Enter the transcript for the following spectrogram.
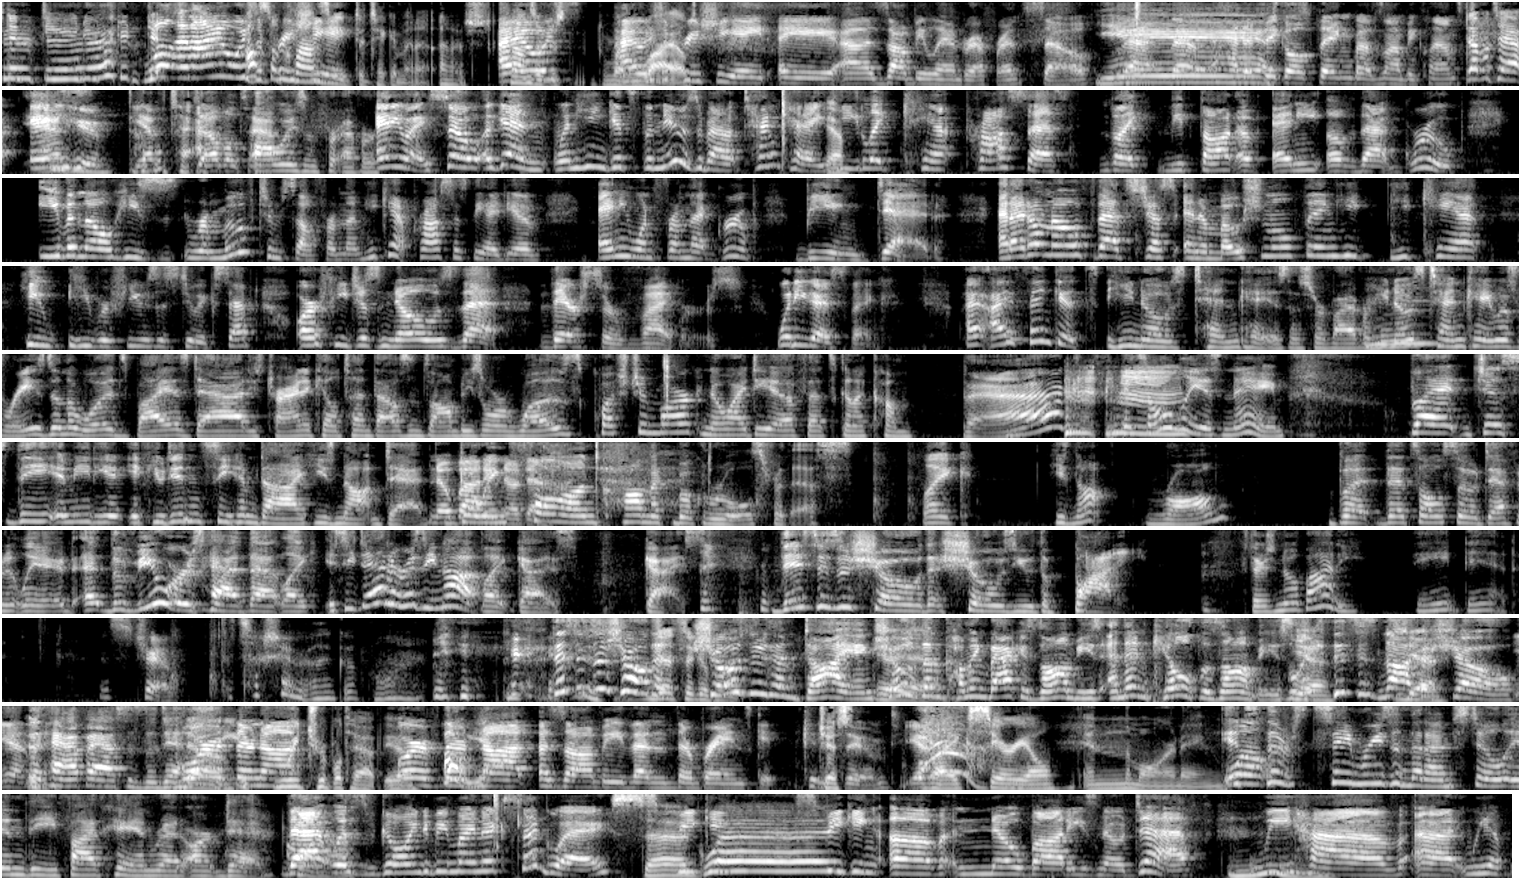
Well, and I always Also, clowns need appreciate. to take a minute. I don't just, I always, are just I always wild. appreciate a uh, Zombieland reference. So that, that had a big old thing about zombie clowns. Double tap. Anywho, Double yep, tap. double tap. Always and forever. Anyway, so again, when he gets the news about 10K, Yeah. he like can't process like the thought of any of that group, even though he's removed himself from them. He can't process the idea of anyone from that group being dead. And I don't know if that's just an emotional thing he he can't he he refuses to accept, or if he just knows that they're survivors. What do you guys think? I, I think it's he knows 10k is a survivor. He knows mm-hmm. 10k was raised in the woods by his dad. He's trying to kill 10,000 zombies, or was question mark. No idea if that's going to come back. it's only his name. But just the immediate, if you didn't see him die, he's not dead. No body, Going no death. full on comic book rules for this. Like, he's not wrong, but that's also definitely uh, the viewers had that. Like, is he dead or is he not? Like, guys, guys, this is a show that shows you the body. If there's no body, they ain't dead. That's true. That's actually a really good point. This is a show that That's a good shows point. you them dying, shows yeah. them coming back as zombies, and then kills the zombies. Like Yeah. this is not Yeah. a show Yeah. that half-asses the dead. Or if they're not, we triple tap, yeah. or if they're Oh, yeah. not a zombie, then their brains get just consumed. yeah. like cereal in the morning. It's Well- the same reason that I'm still in the 5K and Red aren't dead. That corner. was going to be my next segue. Segue. Speaking, speaking of no bodies, no death, Mm. we have uh, we have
